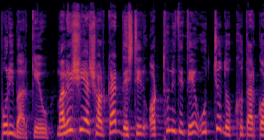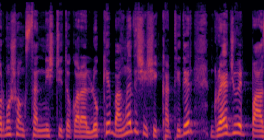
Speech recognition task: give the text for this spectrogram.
পরিবারকেও। মালয়েশিয়া সরকার দেশটির অর্থনীতিতে উচ্চ দক্ষতার কর্মসংস্থান নিশ্চিত করার লক্ষ্যে বাংলাদেশি শিক্ষার্থীদের গ্র্যাজুয়েট পাস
